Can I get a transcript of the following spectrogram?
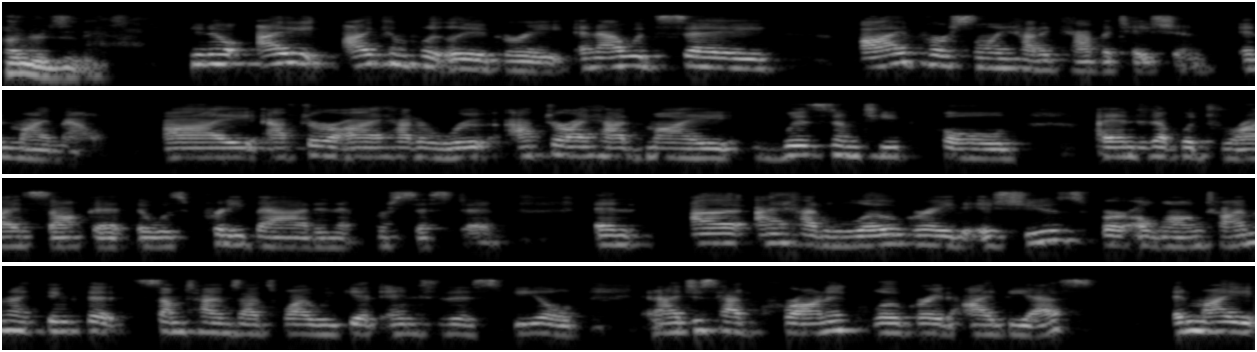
hundreds of these. You know, I I completely agree, and I would say I personally had a cavitation in my mouth. I after I had a root after I had my wisdom teeth pulled, I ended up with dry socket that was pretty bad and it persisted. And I, I had low grade issues for a long time. And I think that sometimes that's why we get into this field. And I just had chronic low grade IBS. And my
